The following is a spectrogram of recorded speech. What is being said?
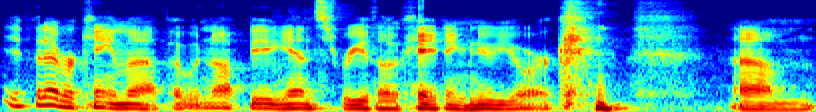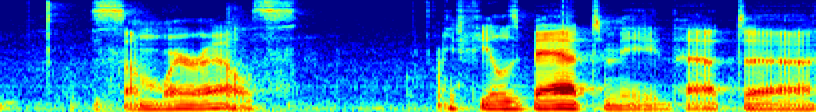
if it ever came up. I would not be against relocating New York um, somewhere else. It feels bad to me that uh,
